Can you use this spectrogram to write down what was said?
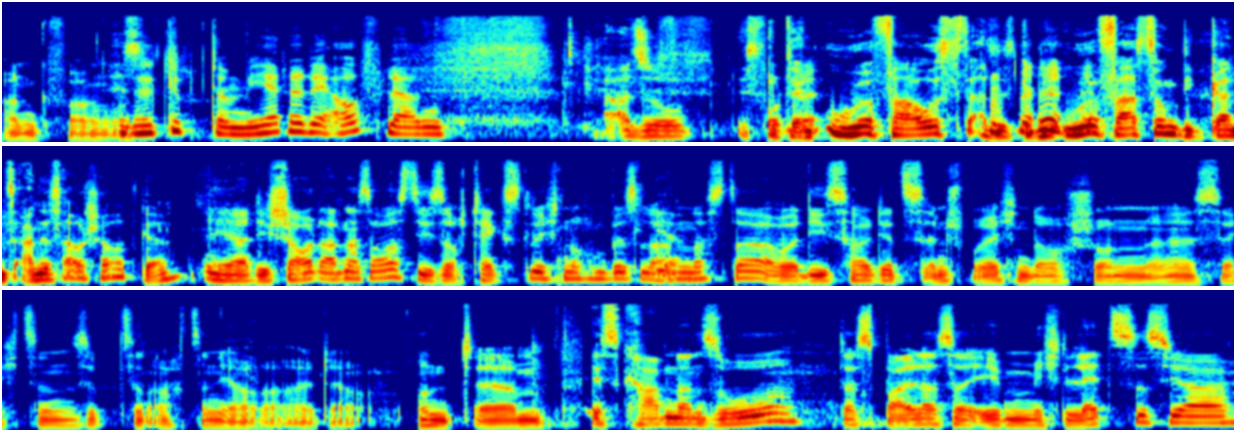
angefangen. Also es gibt da mehrere Auflagen. Also es gibt eine Urfaust, also es gibt eine Urfassung, die ganz anders ausschaut, gell? Ja, die schaut anders aus, die ist auch textlich noch ein bisschen ja. anders da, aber die ist halt jetzt entsprechend auch schon äh, 16, 17, 18 Jahre alt, ja. Und ähm, es kam dann so, dass Baldassar eben mich letztes Jahr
